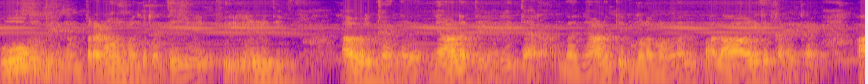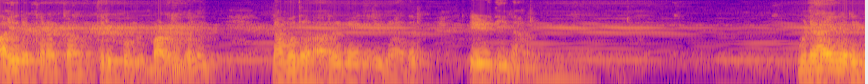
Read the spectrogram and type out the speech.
ஓம் என்னும் பிரணவ மந்திரத்தை எழுத்து எழுதி அவருக்கு அந்த ஞானத்தை அளித்தார். அந்த ஞானத்தின் மூலமாக தான் பல ஆயிரக்கணக்கான ஆயிரக்கணக்கான திருப்புகழ் பாடல்களை நமது அருணகிரிநாதர் எழுதினார். விநாயகரின்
